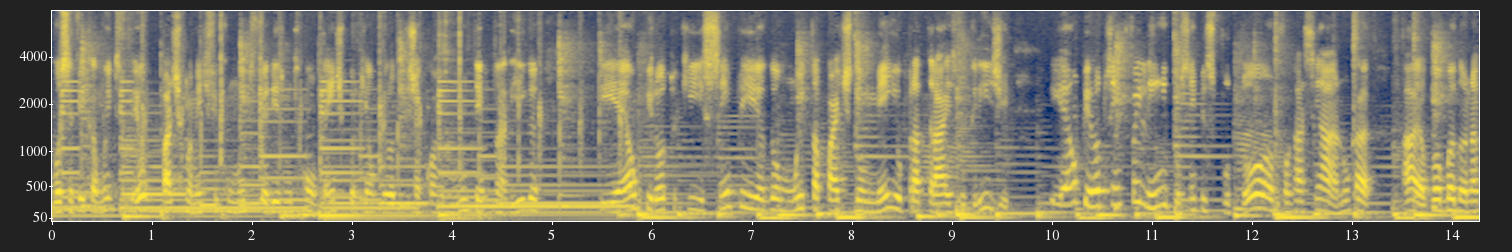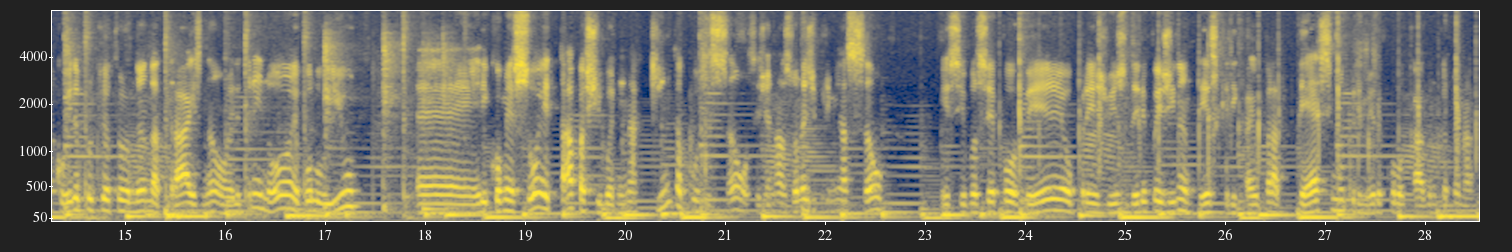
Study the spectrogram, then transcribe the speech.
você fica muito. Eu, particularmente, fico muito feliz, muito contente, porque é um piloto que já corre muito tempo na liga e é um piloto que sempre andou muito a parte do meio para trás do grid. E é um piloto que sempre foi limpo, sempre disputou, foi assim, ah, nunca, ah, eu vou abandonar a corrida porque eu tô andando atrás. Não, ele treinou, evoluiu. É, ele começou a etapa Shibani na quinta posição, ou seja, na zona de premiação e se você for ver, o prejuízo dele foi gigantesco. Ele caiu para 11 colocado no campeonato.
